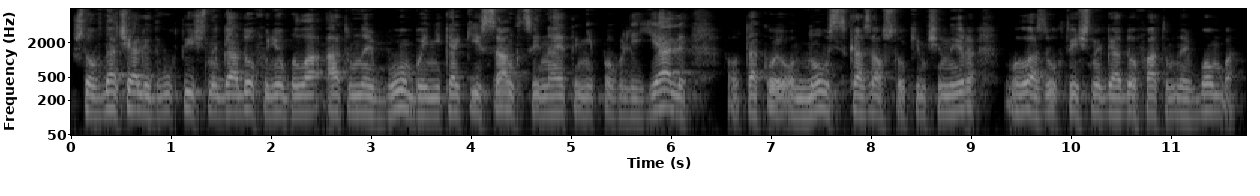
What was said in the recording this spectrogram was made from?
что в начале 2000-х годов у него была атомная бомба и никакие санкции на это не повлияли. Вот такой он новость сказал, что у Ким Чен Ира была с 2000-х годов атомная бомба.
